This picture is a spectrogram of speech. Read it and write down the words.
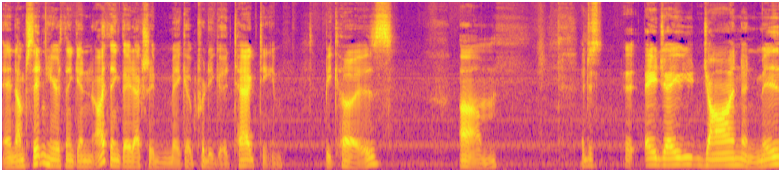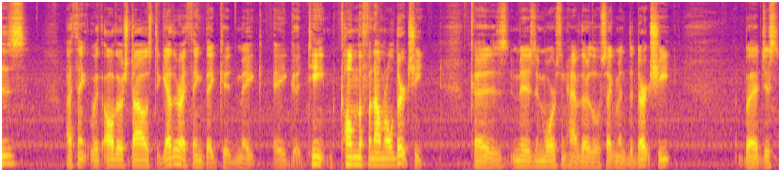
And I'm sitting here thinking, I think they'd actually make a pretty good tag team because um, it just it, AJ, John, and Miz. I think with all their styles together, I think they could make a good team. Call them the Phenomenal Dirt Sheet, because Miz and Morrison have their little segment, the Dirt Sheet. But just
